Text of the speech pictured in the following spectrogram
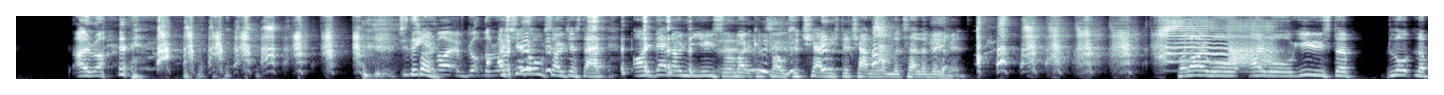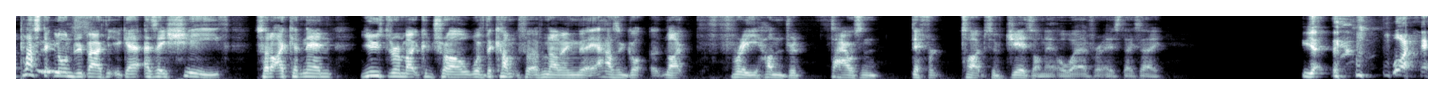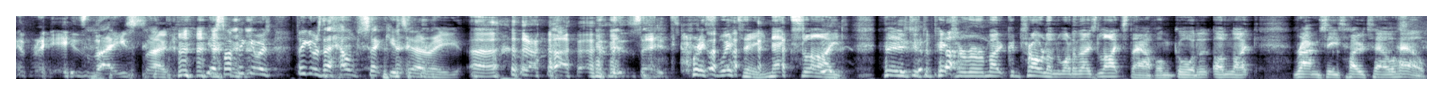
I right. Do you think you might have got the? I should also just add, I then only use the remote control to change the channel on the television. But I will, I will use the the plastic laundry bag that you get as a sheath, so that I can then use the remote control with the comfort of knowing that it hasn't got like three hundred thousand different types of jizz on it or whatever it is they say. Yeah, whatever it is they say. yes, I think it was. I think it was the health secretary uh, that said. Chris Whitty, next slide. And it's just a picture of a remote control on one of those lights they have on Gordon on like Ramsey's Hotel Hell.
